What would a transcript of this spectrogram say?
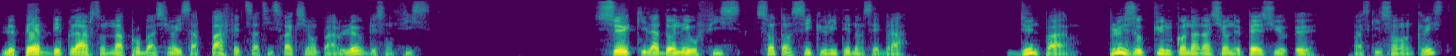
le Père déclare son approbation et sa parfaite satisfaction par l'œuvre de son Fils. Ceux qu'il a donnés au Fils sont en sécurité dans ses bras. D'une part, plus aucune condamnation ne pèse sur eux, parce qu'ils sont en Christ.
